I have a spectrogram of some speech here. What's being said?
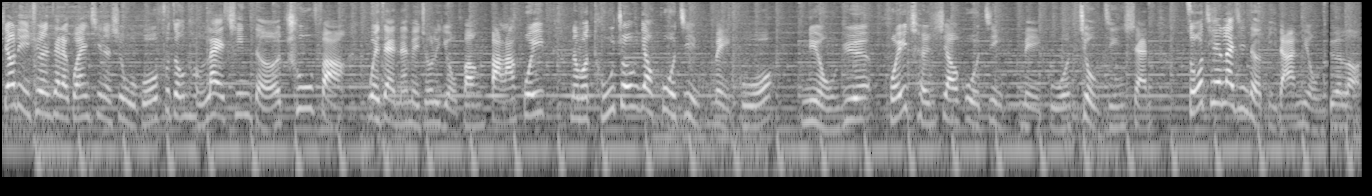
焦点新闻再来关心的是，我国副总统赖清德出访位在南美洲的友邦巴拉圭，那么途中要过境美国。纽约回程是要过境美国旧金山。昨天赖清德抵达纽约了，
